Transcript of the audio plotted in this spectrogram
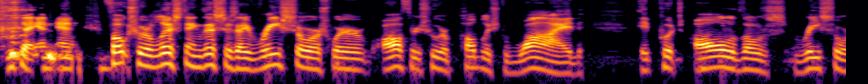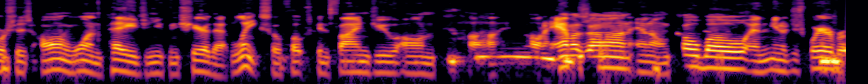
okay. And and folks who are listening, this is a resource where authors who are published wide. It puts all of those resources on one page, and you can share that link so folks can find you on uh, on Amazon and on Kobo and you know just wherever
